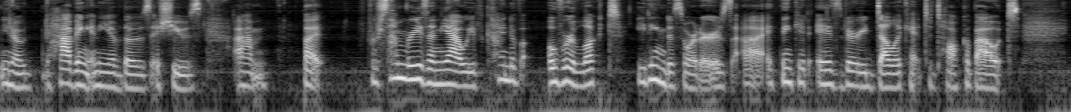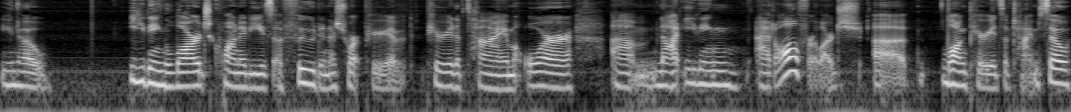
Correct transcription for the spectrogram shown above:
you know, having any of those issues. Um, but for some reason, yeah, we've kind of overlooked eating disorders. Uh, I think it is very delicate to talk about, you know, eating large quantities of food in a short period period of time, or um, not eating at all for large, uh, long periods of time. So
